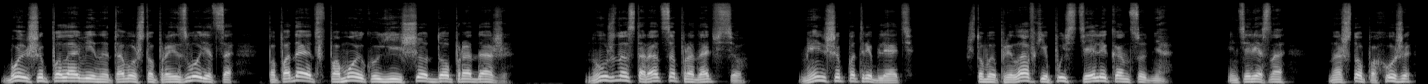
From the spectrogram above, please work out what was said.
Больше половины того, что производится, попадает в помойку еще до продажи. Нужно стараться продать все, меньше потреблять, чтобы прилавки пустели к концу дня. Интересно, на что похожи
